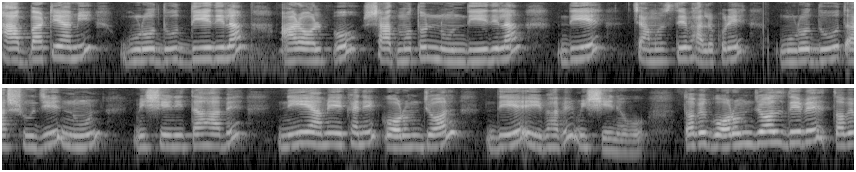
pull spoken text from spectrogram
হাফ বাটি আমি গুঁড়ো দুধ দিয়ে দিলাম আর অল্প স্বাদ মতন নুন দিয়ে দিলাম। দিয়ে চামচ দিয়ে ভালো করে গুঁড়ো দুধ আর সুজি, নুন মিশিয়ে নিতে হবে। নিয়ে আমি এখানে গরম জল দিয়ে এইভাবে মিশিয়ে নেব। তবে গরম জল দেবে, তবে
